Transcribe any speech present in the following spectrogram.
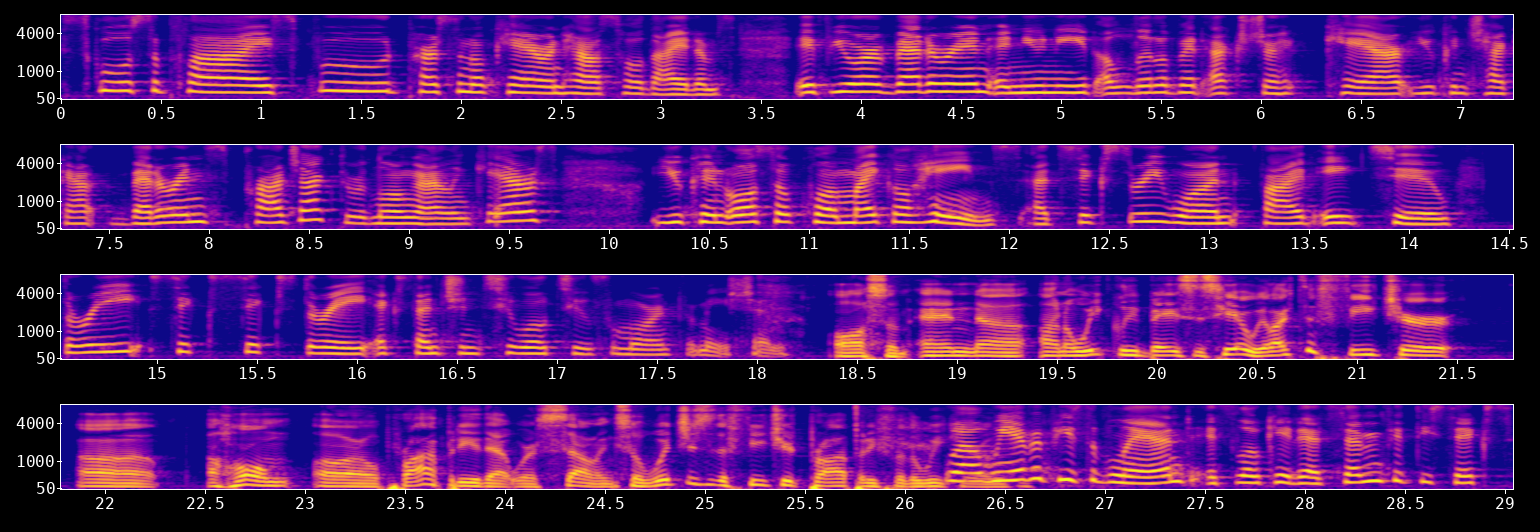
school supplies, food, personal care, and household items. If you're a veteran and you need a little bit extra care, you can check out Veterans Project through Long Island Cares. You can also call Michael Haynes at 631 582 3663, extension 202 for more information. Awesome. And uh, on a weekly basis here, we like to feature uh, a home or a property that we're selling. So, which is the featured property for the week? Well, we have a piece of land. It's located at 756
